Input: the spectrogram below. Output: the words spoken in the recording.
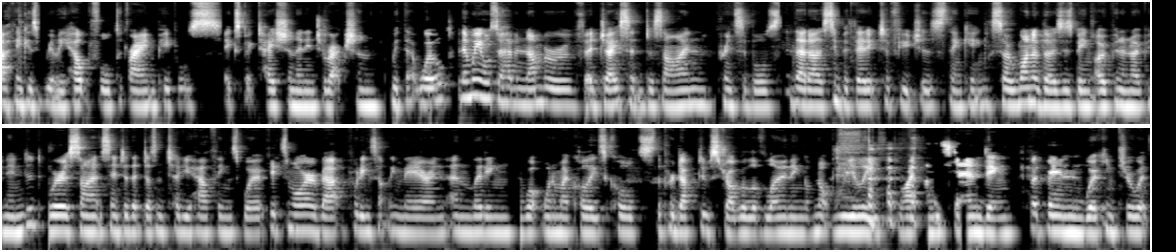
I think is really helpful to frame people's expectation and interaction with that world. And then we also have a number of adjacent design principles that are sympathetic to futures thinking. So one of those is being open and open ended. We're a science centre that doesn't tell you how things work. It's more about putting something there and, and letting what one of my colleagues calls the productive struggle of learning, of not really quite understanding, but then working through it.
